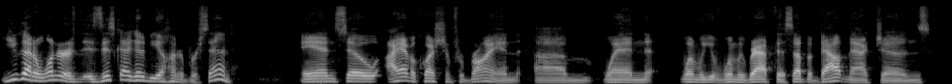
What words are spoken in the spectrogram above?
you got to wonder is this guy going to be 100%? And so I have a question for Brian um, when when we when we wrap this up about Mac Jones.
